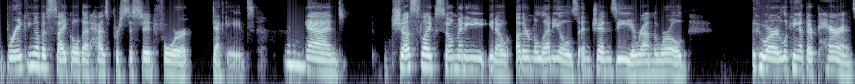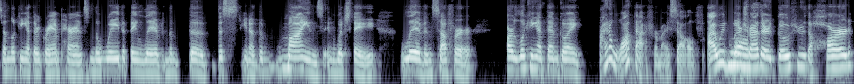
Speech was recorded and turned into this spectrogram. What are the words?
breaking of a cycle that has persisted for decades. Mm-hmm. And just like so many, you know, other millennials and Gen Z around the world who are looking at their parents and looking at their grandparents and the way that they live and the the this, you know, the minds in which they live and suffer are looking at them going, I don't want that for myself. I would much yes. rather go through the hard,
